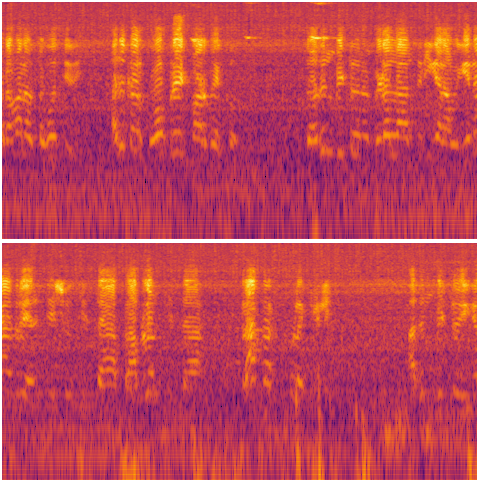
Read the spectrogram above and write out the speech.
ಕ್ರಮ ನಾವು ತಗೋತೀವಿ. ಅದಕ್ಕೆ ಅವ್ರು ಕೋಆಪರೇಟ್ ಮಾಡ್ಬೇಕು. ಸೊ ಅದನ್ನ ಬಿಟ್ಟು ನಾವು ಬಿಡಲ್ಲ ಅಂತ ಈಗ ನಾವು ಏನಾದ್ರೂ ಹೆಲ್ತ್ ಇಶ್ಯೂಸ್ ಇತ್ತ ಪ್ರಾಬ್ಲಮ್ಸ್ ಇತ್ತ ಡ್ರಾಪ್ ಹಾಕ್ಸ್ಕೊಳಕ್ ಹೇಳಿ. ಅದನ್ನ ಬಿಟ್ಟು ಈಗ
